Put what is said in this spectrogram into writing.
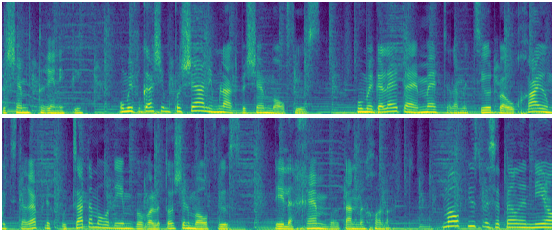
בשם טריניטי, ומפגש עם פושע נמלט בשם מורפיוס. הוא מגלה את האמת על המציאות בה הוא חי ומצטרף לקבוצת המורדים בהובלתו של מורפיוס, להילחם באותן מכונות. מורפיוס מספר לניאו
